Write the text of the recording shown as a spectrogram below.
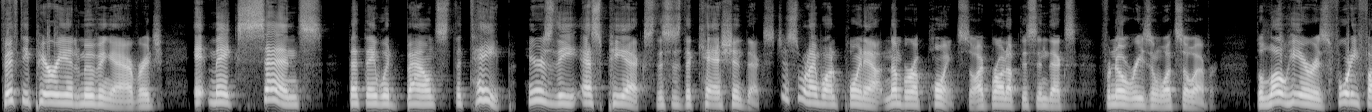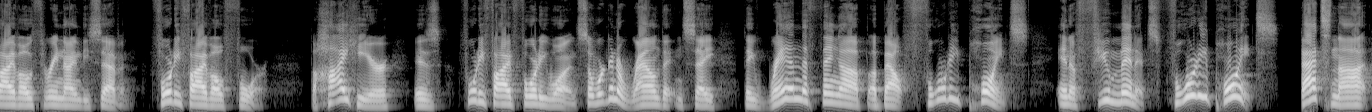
50 period moving average. It makes sense that they would bounce the tape. Here's the SPX. This is the cash index. Just what I want to point out number of points. So I brought up this index for no reason whatsoever. The low here is 4503.97, 4504. The high here is 4541. So we're going to round it and say they ran the thing up about 40 points in a few minutes. 40 points. That's not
